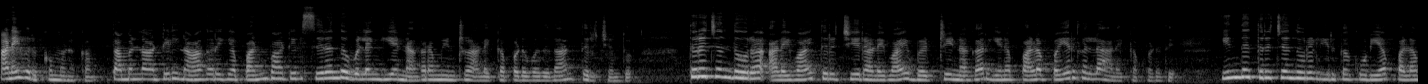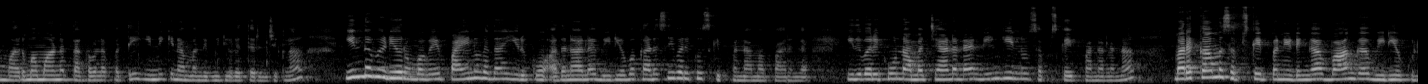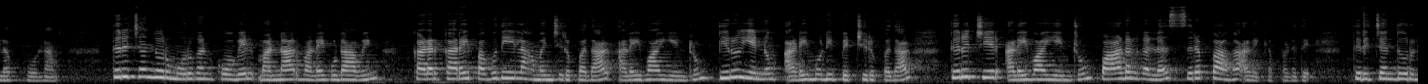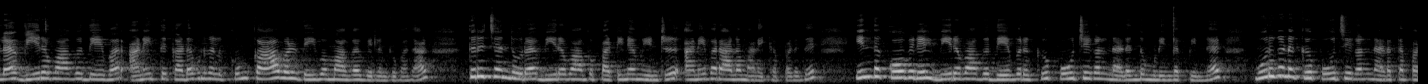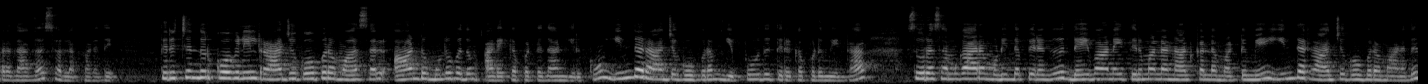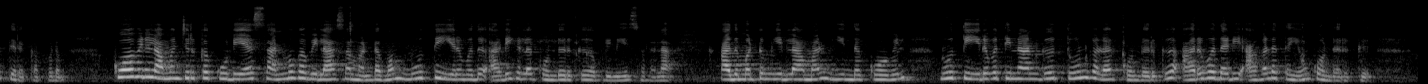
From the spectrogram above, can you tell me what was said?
அனைவருக்கும் வணக்கம். தமிழ்நாட்டில் நாகரிக பண்பாட்டில் சிறந்து விளங்கிய நகரம் என்று அழைக்கப்படுவதுதான் திருச்செந்தூர். திருச்செந்தூர் அலைவாய் திருச்சீர் அலைவாய் வெற்றி நகர் என பல பெயர்களில் அழைக்கப்படுது. இந்த திருச்செந்தூரில் இருக்கக்கூடிய பல மர்மமான தகவலை பற்றி இன்றைக்கி நம்ம இந்த வீடியோவில் தெரிஞ்சுக்கலாம். இந்த வீடியோ ரொம்பவே பயனுள்ளதாக இருக்கும். அதனால் வீடியோவை கடைசி வரைக்கும் ஸ்கிப் பண்ணாமல் பாருங்கள் இது வரைக்கும் நம்ம சேனலை நீங்கள் இன்னும் சப்ஸ்கிரைப் பண்ணலைன்னா மறக்காமல் சப்ஸ்கிரைப் பண்ணிவிடுங்க வாங்க வீடியோக்குள்ளே போகலாம் திருச்செந்தூர் முருகன் கோவில் மன்னார் வளைகுடாவின் கடற்கரை பகுதியில் அமைஞ்சிருப்பதால் அலைவாய் என்றும் திரு என்னும் அடைமொழி பெற்றிருப்பதால் திருச்சீர் அலைவாய் என்றும் பாடல்களில் சிறப்பாக அழைக்கப்படுது. திருச்செந்தூரில் வீரவாகு தேவர் அனைத்து கடவுள்களுக்கும் காவல் தெய்வமாக விளங்குவதால் திருச்செந்தூர வீரவாகு பட்டினம் என்று அனைவராலும் அழைக்கப்படுது. இந்த கோவிலில் வீரவாகு தேவருக்கு பூஜைகள் நடந்து முடிந்த பின்னர் முருகனுக்கு பூஜைகள் நடத்தப்படுறதாக சொல்லப்படுது. திருச்செந்தூர் கோவிலில் ராஜகோபுர வாசல் ஆண்டு முழுவதும் அடைக்கப்பட்டு தான் இருக்கும். இந்த ராஜகோபுரம் எப்போது திறக்கப்படும் என்றால் சூரசம்காரம் முடிந்த பிறகு தெய்வானை திருமண நாட்களில் மட்டுமே இந்த ராஜகோபுரமானது திறக்கப்படும். கோவிலில் அமைஞ்சிருக்கக்கூடிய சண்முக விலாச மண்டபம் நூற்றி இருபது அடிகளை கொண்டிருக்கு அப்படின்னே சொல்லலாம். அது மட்டும் இல்லாமல் இந்த கோவில் நூற்றி இருபத்தி நான்கு தூண்களை கொண்டிருக்கு. அறுபது அடி அகலத்தையும் கொண்டிருக்கு.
